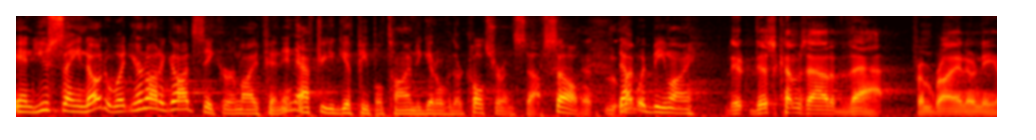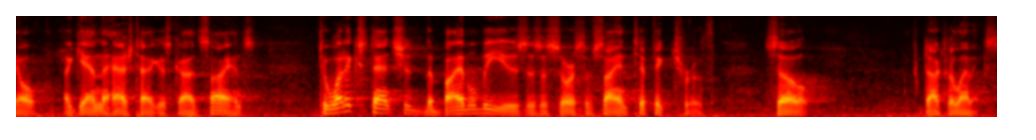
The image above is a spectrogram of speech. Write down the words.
and you say no to it, you're not a God seeker, in my opinion, after you give people time to get over their culture and stuff. So uh, that would be my. This comes out of that from Brian O'Neill. Again, the hashtag is God Science. To what extent should the Bible be used as a source of scientific truth? So, Dr. Lennox.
